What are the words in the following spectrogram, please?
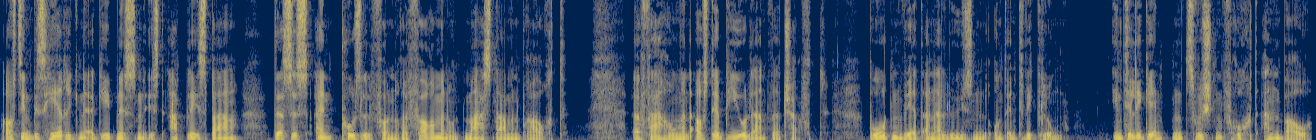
Aus den bisherigen Ergebnissen ist ablesbar, dass es ein Puzzle von Reformen und Maßnahmen braucht. Erfahrungen aus der Biolandwirtschaft, Bodenwertanalysen und Entwicklung, intelligenten Zwischenfruchtanbau,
